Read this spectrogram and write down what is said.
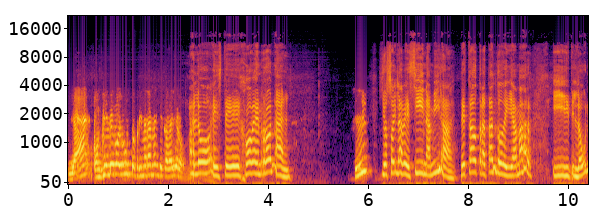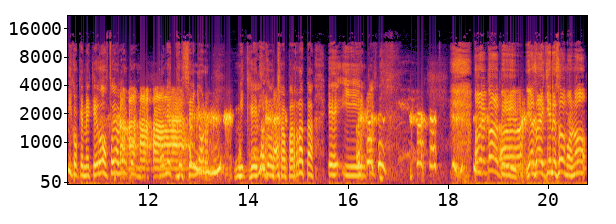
Ya, ¿con quién tengo el gusto primeramente, caballero? Aló, este, joven Ronald. ¿Sí? Yo soy la vecina, mira, te he estado tratando de llamar y lo único que me quedó fue hablar con, con este señor, mi querido chaparrata. eh, y entonces, Oye, papi, ya sabes quiénes somos, ¿no?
